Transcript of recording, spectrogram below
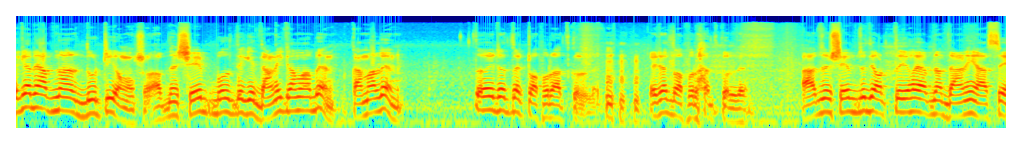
এখানে আপনার দুটি অংশ আপনি শেপ বলতে কি দাঁড়ি কামাবেন কামালেন? তো এটা তো একটা অপরাধ করলেন। এটা তো অপরাধ করলেন। যদি শেপ যদি অর্থই হয় আপনার দাঁড়ি আছে।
